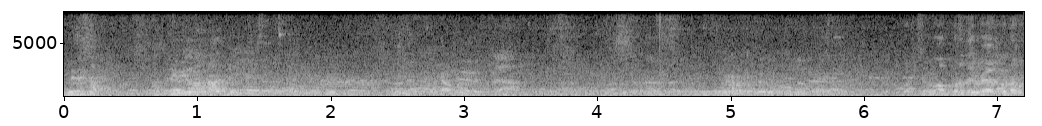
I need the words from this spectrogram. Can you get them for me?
Beleza? Atendeu a cadeia? അപ്പുറത്ത് വേക്കണം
